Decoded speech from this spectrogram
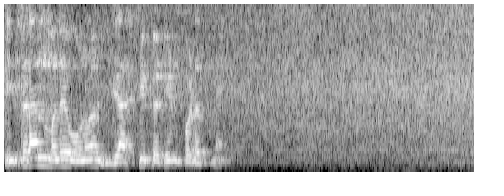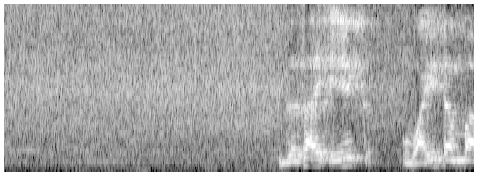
इतरांमध्ये होणं जास्ती कठीण पडत नाही. जसा एक वाईट आंबा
